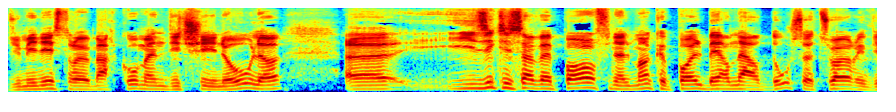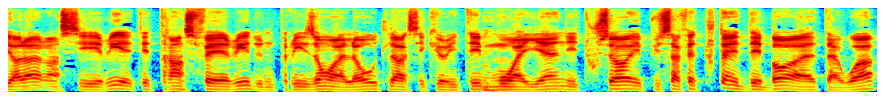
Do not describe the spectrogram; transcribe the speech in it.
du ministre Marco Mandicino, là. Euh, il dit qu'il savait pas, finalement, que Paul Bernardo, ce tueur et violeur en Syrie, a été transféré d'une prison à l'autre, là, à sécurité moyenne et tout ça. Et puis, ça fait tout un débat à Ottawa.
